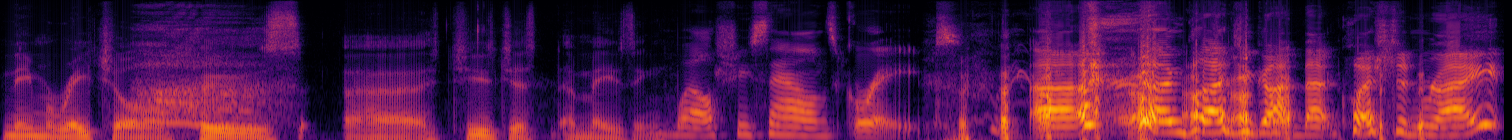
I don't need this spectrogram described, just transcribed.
named Rachel who's uh, she's just amazing. Well, she sounds great. uh, I'm glad you got that question right.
